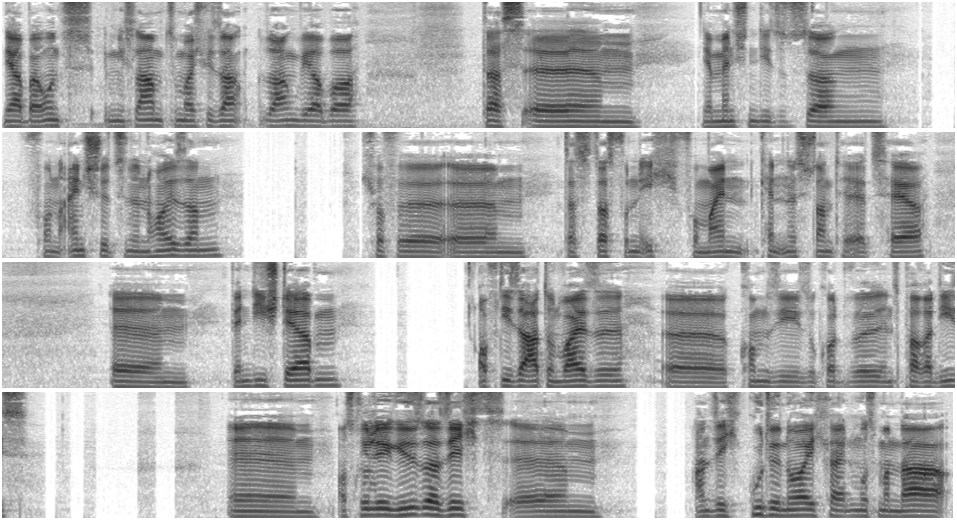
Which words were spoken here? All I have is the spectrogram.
ja, bei uns im Islam zum Beispiel sagen, sagen wir aber, dass ähm, ja, Menschen, die sozusagen von einstürzenden Häusern, ich hoffe, ähm, dass das von ich, von meinem Kenntnisstand her jetzt her, ähm, wenn die sterben, auf diese Art und Weise äh, kommen sie, so Gott will, ins Paradies. Ähm, aus religiöser Sicht ähm, an sich gute Neuigkeiten, muss man da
